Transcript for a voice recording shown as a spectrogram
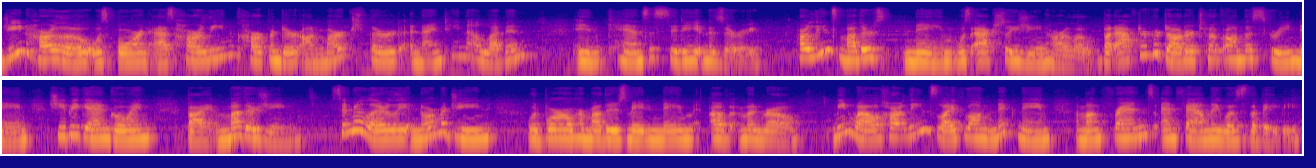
Jean Harlow was born as Harlean Carpenter on March 3, 1911 in Kansas City, Missouri. Harlean's mother's name was actually Jean Harlow, but after her daughter took on the screen name, she began going by Mother Jean. Similarly, Norma Jean would borrow her mother's maiden name of Monroe. Meanwhile, Harlean's lifelong nickname among friends and family was the baby.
